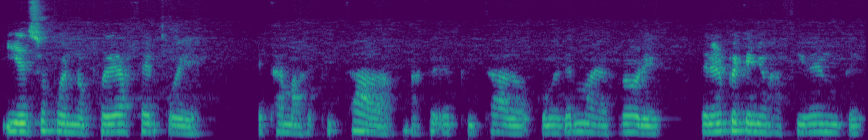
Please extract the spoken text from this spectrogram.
Y eso pues nos puede hacer pues estar más despistada, más despistado, cometer más errores, tener pequeños accidentes,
